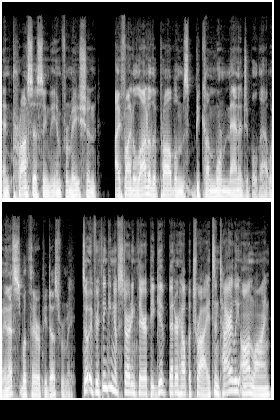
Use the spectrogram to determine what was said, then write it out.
and processing the information. I find a lot of the problems become more manageable that way. And that's what therapy does for me. So if you're thinking of starting therapy, give BetterHelp a try. It's entirely online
